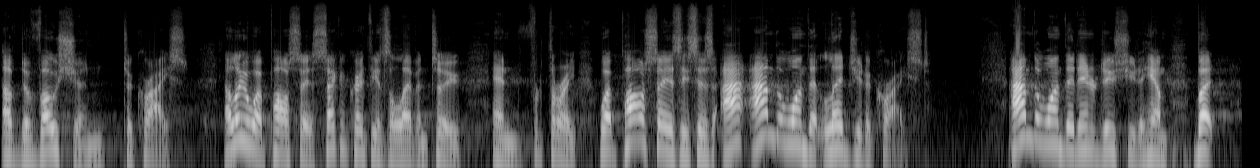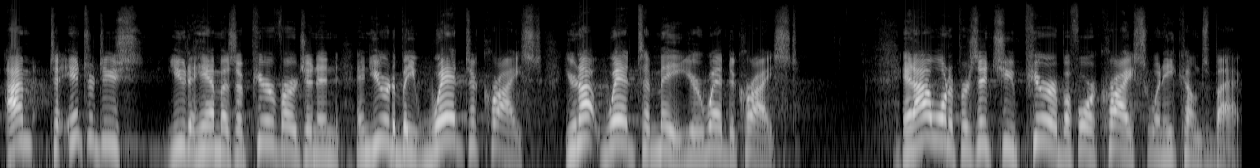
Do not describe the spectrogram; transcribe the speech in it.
of devotion to Christ. Now look at what Paul says, 2 Corinthians 11, 2 and 3. What Paul says, he says, I, I'm the one that led you to Christ. I'm the one that introduced you to him, but I'm to introduce you to him as a pure virgin, and, and you're to be wed to Christ. You're not wed to me, you're wed to Christ. And I want to present you pure before Christ when he comes back.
